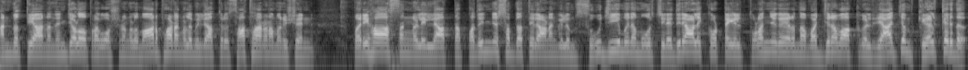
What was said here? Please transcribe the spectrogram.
അൻപത്തിയാറിന് നെഞ്ചളോ പ്രഘോഷണങ്ങളും ആർഭാടങ്ങളും ഇല്ലാത്തൊരു സാധാരണ മനുഷ്യൻ പരിഹാസങ്ങളില്ലാത്ത പതിഞ്ഞ ശബ്ദത്തിലാണെങ്കിലും സൂചിമുന മൂർച്ചിൽ എതിരാളിക്കോട്ടയിൽ തുളഞ്ഞു കയറുന്ന വജ്രവാക്കുകൾ രാജ്യം കേൾക്കരുത്.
